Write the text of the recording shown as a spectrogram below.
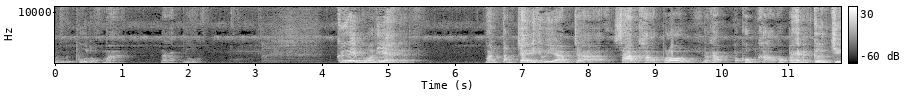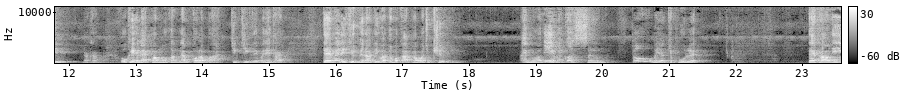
มันมันพูดออกมานะครับ ดู คือไอ้หมอเนี่ยเนี่ยมันตั้งใจที่พยายามจะสร้างข่าวปลอมนะครับ ประโคมข่าวเข้าไปให้มันเกินจริงนะครับ โอเคแหละปลาหมอคางดำก็ระบาดจริง ๆ ในประเทศไทย แต่ไม่ได้ถึงขนาดที่ว่าต้องประกาศภาวะฉุกเฉินไอ้หมอนี่มันก็เสริมโอ้ไม่อยากจะพูดเลย แต่คราวนี้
